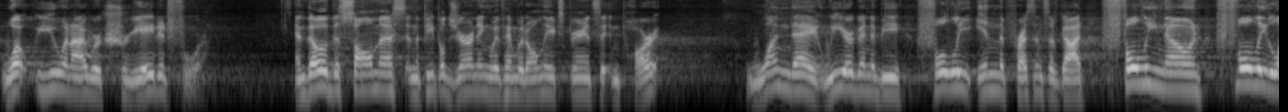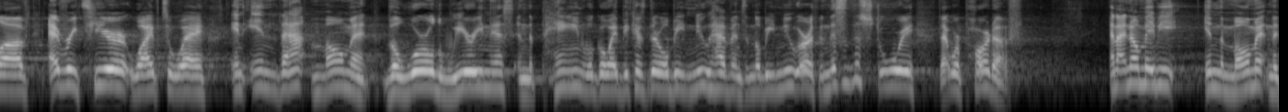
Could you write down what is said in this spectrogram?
what you and I were created for. And though the psalmist and the people journeying with him would only experience it in part, one day we are going to be fully in the presence of God, fully known, fully loved, every tear wiped away. And in that moment, the world weariness and the pain will go away because there will be new heavens and there'll be new earth. And this is the story that we're part of. And I know maybe in the moment and the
